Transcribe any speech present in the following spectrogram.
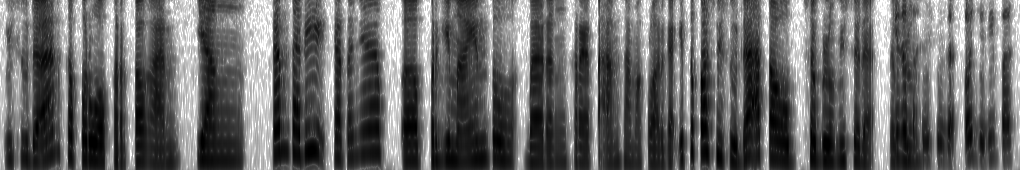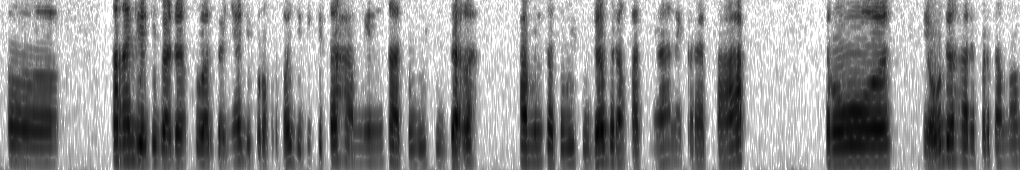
wisudaan ke Purwokerto kan yang kan tadi katanya eh, pergi main tuh bareng keretaan sama keluarga itu pas wisuda atau sebelum wisuda Itu sebelum pas wisuda. Oh jadi pas eh, karena dia juga ada keluarganya di Purwokerto, jadi kita hamin satu wisuda lah. Hamin satu wisuda berangkatnya naik kereta. Terus ya udah hari pertama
